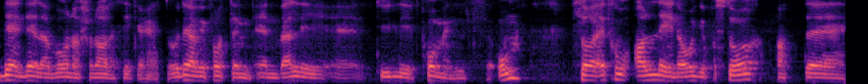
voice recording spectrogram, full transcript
det er en del av vår nasjonale sikkerhet. Og det har vi fått en, en veldig eh, tydelig påminnelse om. Så jeg tror alle i Norge forstår at eh,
